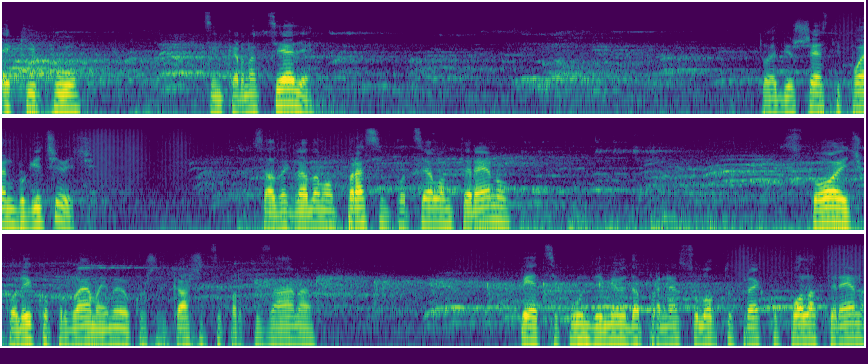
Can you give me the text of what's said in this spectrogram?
ekipu Cinkarna Celje. To je bio šesti poen Bogićević. Sada gledamo pressing po celom terenu. Stojić, koliko problema imaju košarkašice Partizana. 5 sekundi imaju da prenesu loptu preko pola terena.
